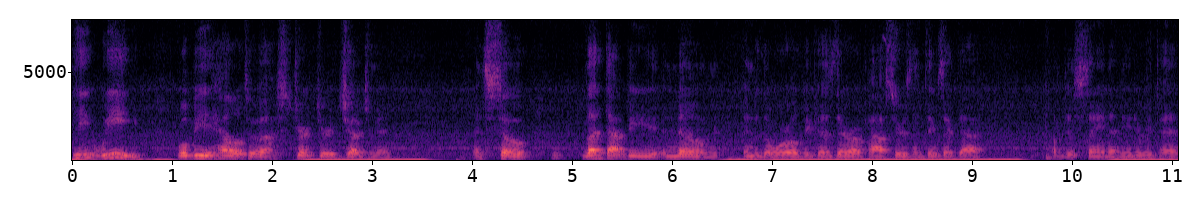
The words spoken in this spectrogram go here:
he we will be held to a stricter judgment. And so let that be known into the world because there are pastors and things like that. I'm just saying that need to repent.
